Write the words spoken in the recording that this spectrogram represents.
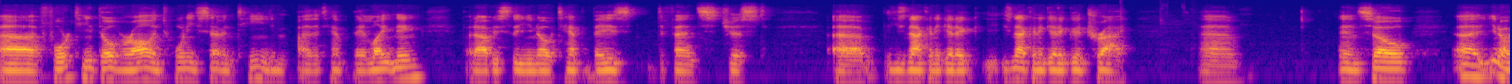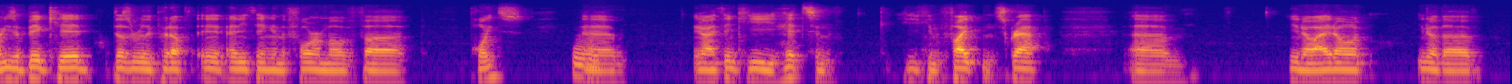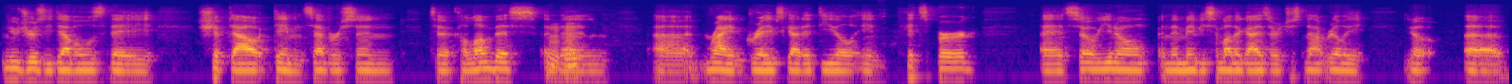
uh, 14th overall in 2017 by the Tampa Bay Lightning. But obviously, you know, Tampa Bay's defense just uh, he's not going to get a he's not going to get a good try. Um, and so, uh, you know, he's a big kid, doesn't really put up in, anything in the form of uh, points. Mhm. Um, you know, I think he hits and he can fight and scrap. Um, you know, I don't, you know, the New Jersey Devils, they shipped out Damon Severson to Columbus, and Mhm. then uh, Ryan Graves got a deal in Pittsburgh. And so, you know, and then maybe some other guys are just not really, you know, uh,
